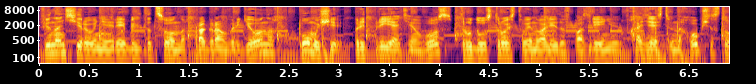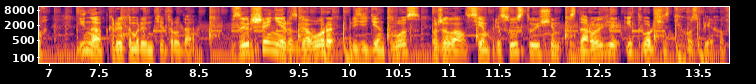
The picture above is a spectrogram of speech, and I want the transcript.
финансирования реабилитационных программ в регионах, помощи предприятиям ВОЗ, трудоустройства инвалидов по зрению в хозяйственных обществах и на открытом рынке труда. В завершении разговора президент ВОЗ пожелал всем присутствующим здоровья и творческих успехов.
